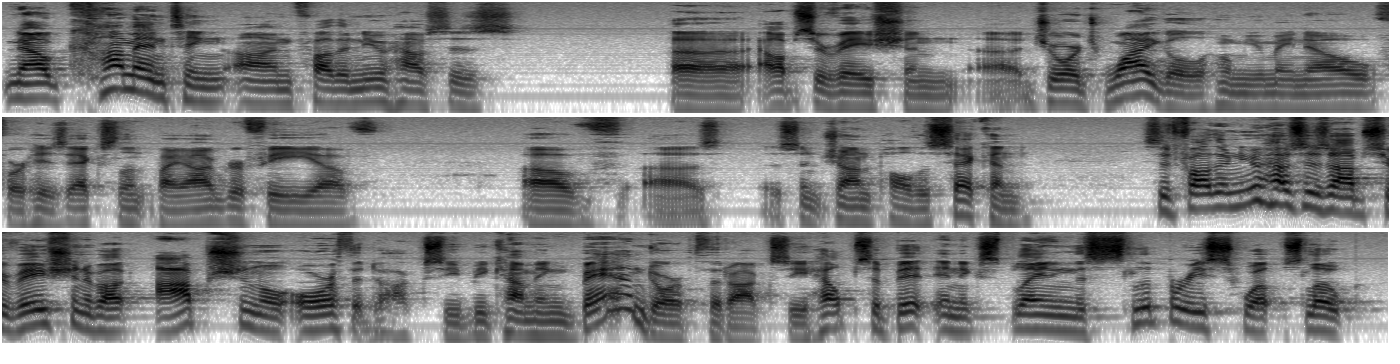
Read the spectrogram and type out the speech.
Now, commenting on Father Newhouse's uh, observation. Uh, George Weigel, whom you may know for his excellent biography of, of uh, St. John Paul II, said Father Newhouse's observation about optional orthodoxy becoming banned orthodoxy helps a bit in explaining the slippery sw- slope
